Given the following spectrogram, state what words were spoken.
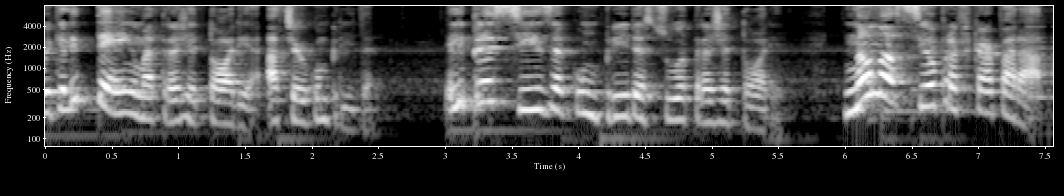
porque ele tem uma trajetória a ser cumprida. Ele precisa cumprir a sua trajetória. Não nasceu para ficar parado,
